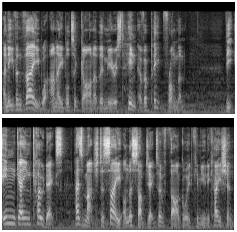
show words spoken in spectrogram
and even they were unable to garner the merest hint of a peep from them. The in-game codex has much to say on the subject of Thargoid communication.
